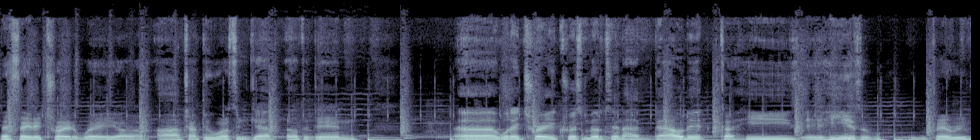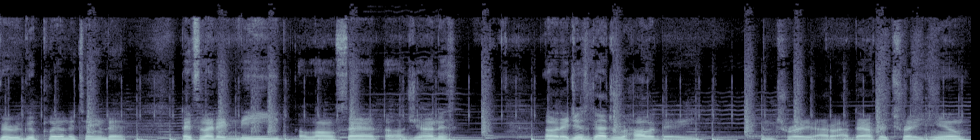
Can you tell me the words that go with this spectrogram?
let's say they trade away. Uh, I'm trying to think who else you got other than Uh, will they trade Khris Middleton? I doubt it. Cause he's he is a very very good player on the team that they feel like they need alongside uh, Giannis. Uh, they just got Jrue Holiday the trade. I, I doubt they trade him.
